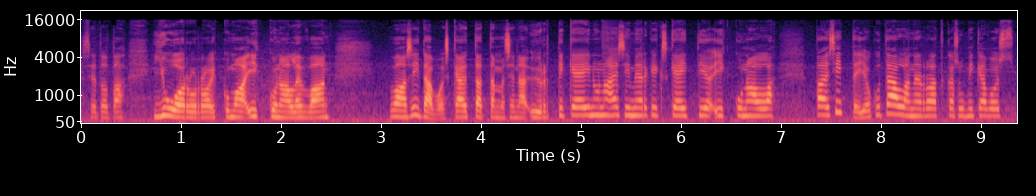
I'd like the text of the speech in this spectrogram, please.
se tota juoru roikkumaan ikkunalle, vaan vaan sitä voisi käyttää tämmöisenä yrttikeinuna esimerkiksi keittiöikkunalla. Tai sitten joku tällainen ratkaisu, mikä voisi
